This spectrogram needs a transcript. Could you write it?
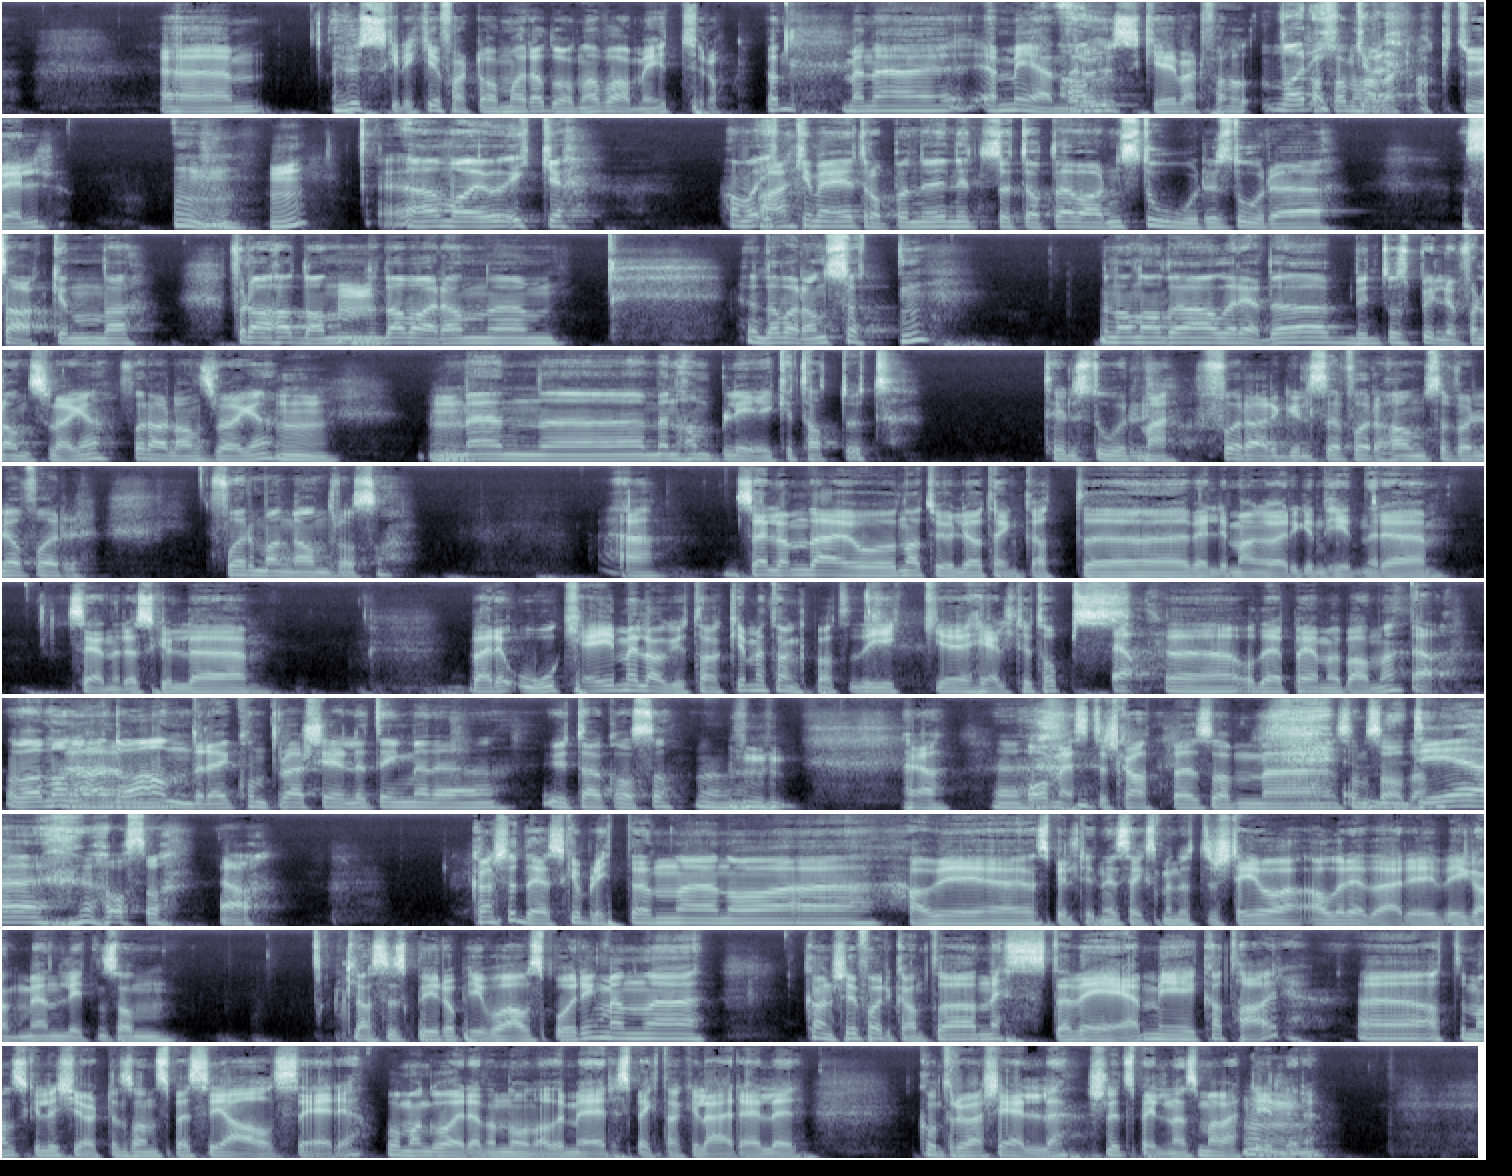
Um, husker ikke farta om Maradona var med i troppen, men jeg, jeg mener han å huske i hvert fall at han har vært aktuell. Mm. Mm. Han var jo ikke Han var Nei. ikke med i troppen i 1978. Det var den store, store saken da. For da, han, mm. da var han Da var han 17. Men han hadde allerede begynt å spille for landslaget, for A-landslaget. Mm. Mm. Men, uh, men, han ble ikke tatt ut. Til stor Nei. forargelse for ham selvfølgelig, og for, for, mange andre også. Ja. Selv om det er jo naturlig å tenke at uh, veldig mange argentinere senere skulle være ok med laguttaket, med tanke på at det gikk eh, helt til topps, ja. og det på hjemmebane. Ja, og det var, mange, det var andre kontroversielle ting med det uttaket også. ja, Og mesterskapet som, eh, som sådan. Det også, ja. Kanskje det skulle blitt en Nå har vi spilt inn i seks minutters tid, og allerede er vi i gang med en liten sånn klassisk Pyro Pivo-avsporing, men kanskje i forkant av neste VM i Qatar Eh, at man skulle kjørt en sånn spesialserie hvor man går gjennom noen av de mer spektakulære eller kontroversielle sluttspillene som har vært mm. tidligere. Mm.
